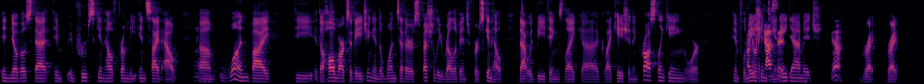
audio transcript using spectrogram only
in novos that Im- improve skin health from the inside out mm-hmm. um, one by the the hallmarks of aging and the ones that are especially relevant for skin health that would be things like uh, glycation and cross-linking or inflammation dna damage. Yeah. Right right.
